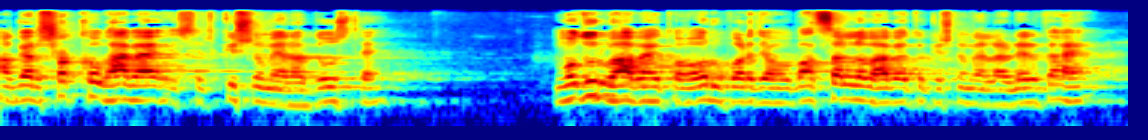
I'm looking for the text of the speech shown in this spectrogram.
अगर सखो भाव है कृष्ण मेरा दोस्त है। मधुर भाव है तो और ऊपर जाओ। बात्सल्य भाव है तो कृष्ण मेरा लड़का है।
